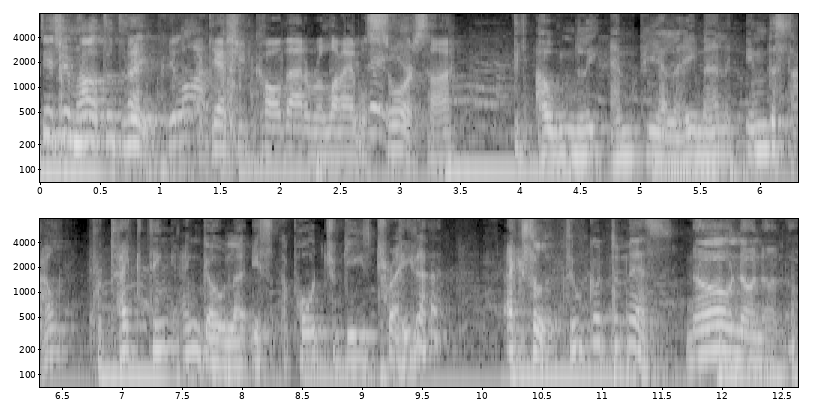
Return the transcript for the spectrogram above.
Teach him how to drink. I guess you'd call that a reliable source, huh? The only MPLA man in the south protecting Angola is a Portuguese trader? Excellent, too good to miss. No, no, no, no.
